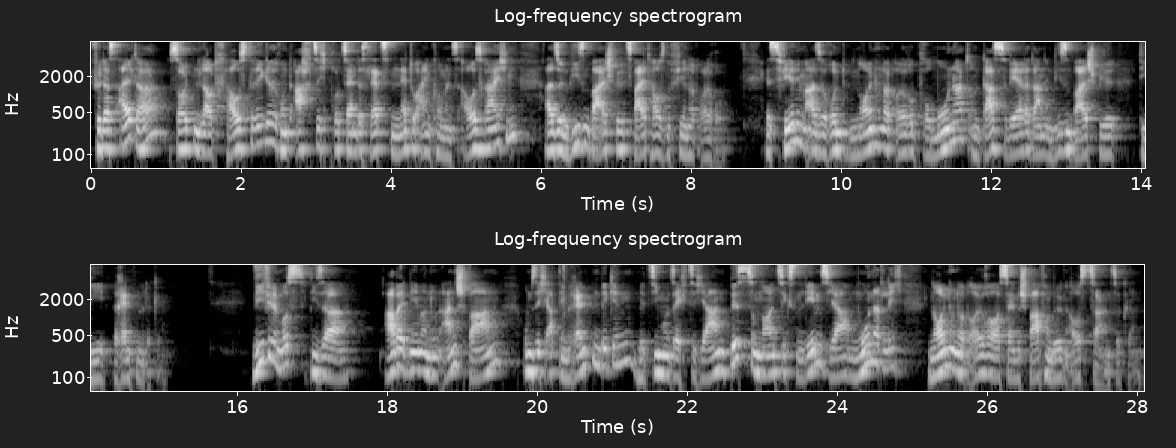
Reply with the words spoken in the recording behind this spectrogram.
Für das Alter sollten laut Faustregel rund 80 Prozent des letzten Nettoeinkommens ausreichen, also in diesem Beispiel 2400 Euro. Es fehlen ihm also rund 900 Euro pro Monat und das wäre dann in diesem Beispiel die Rentenlücke. Wie viel muss dieser Arbeitnehmer nun ansparen, um sich ab dem Rentenbeginn mit 67 Jahren bis zum 90. Lebensjahr monatlich 900 Euro aus seinem Sparvermögen auszahlen zu können?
